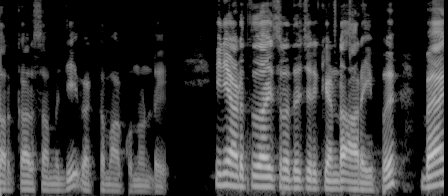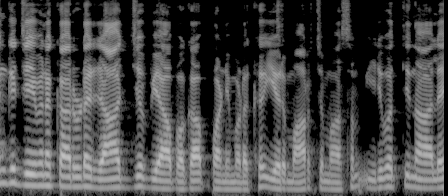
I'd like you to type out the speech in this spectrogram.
സർക്കാർ സമിതി വ്യക്തമാക്കുന്നുണ്ട്. ഇനി അടുത്തതായി ശ്രദ്ധിച്ചിരിക്കേണ്ട അറിയിപ്പ്. ബാങ്ക് ജീവനക്കാരുടെ രാജ്യവ്യാപക പണിമുടക്ക് ഈ ഒരു മാർച്ച് മാസം ഇരുപത്തിനാല്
